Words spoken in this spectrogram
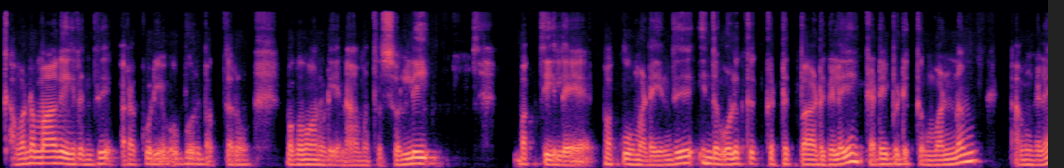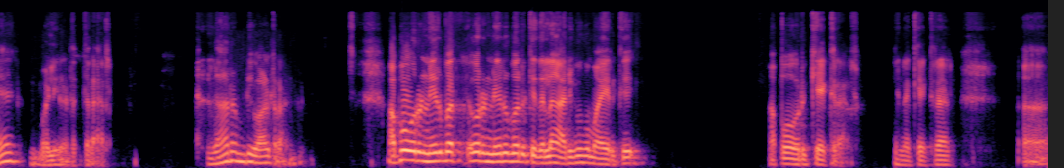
கவனமாக இருந்து வரக்கூடிய ஒவ்வொரு பக்தரும் பகவானுடைய நாமத்தை சொல்லி பக்தியிலே பக்குவம் அடைந்து இந்த ஒழுக்க கட்டுப்பாடுகளை கடைபிடிக்கும் வண்ணம் அவங்கள வழி நடத்துறார் எல்லாரும் அப்படி வாழ்றாங்க. அப்போ ஒரு நிருபர் ஒரு நிருபருக்கு இதெல்லாம் அறிமுகமாயிருக்கு. அப்போ அவர் கேட்கிறார் என்ன கேட்கிறார் ஆஹ்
